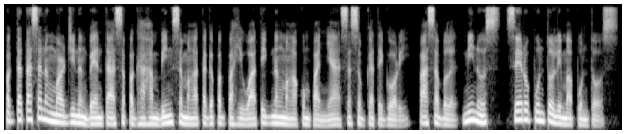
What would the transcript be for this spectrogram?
Pagtatasa ng margin ng benta sa paghahambing sa mga tagapagpahiwatig ng mga kumpanya sa subkategory, passable, minus 0.5 puntos.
